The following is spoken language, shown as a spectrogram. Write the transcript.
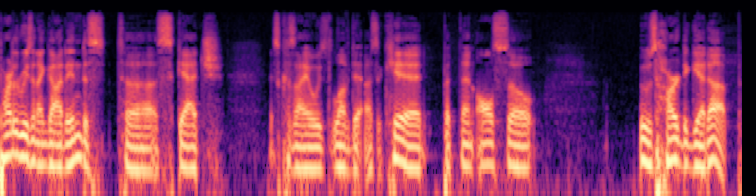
Part of the reason I got into to sketch is because I always loved it as a kid. But then also, it was hard to get up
